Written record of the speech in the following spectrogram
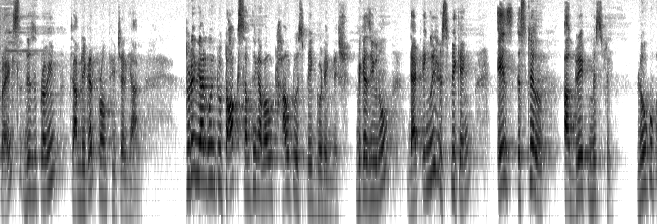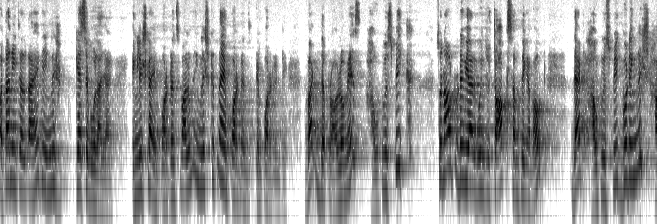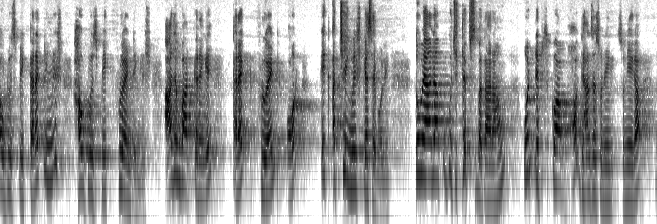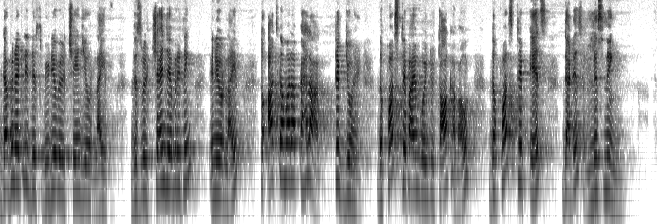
friends, this is Praveen Chamlikar from Future Gyan. Today we are going to talk something about how to speak good English because you know that English speaking is still a great mystery. लोगों को पता नहीं चलता है कि English कैसे बोला जाए इंग्लिश का इंपॉर्टेंस मालूम है इंग्लिश कितना इंपॉर्टेंस इंपॉर्टेंट है but the problem is how to speak so now today we are going to talk something about that how to speak good English how to speak correct English how to speak fluent English आज हम बात करेंगे correct fluent और एक अच्छी English कैसे बोलें। तो मैं आज आपको कुछ टिप्स बता रहा हूँ। उन टिप्स को आप बहुत ध्यान से सुनिए, सुनिएगा। Definitely this video will change your life this will change everything in your life तो आज का हमारा पहला टिप जो है the first tip I am going to talk about the first tip is that is listening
